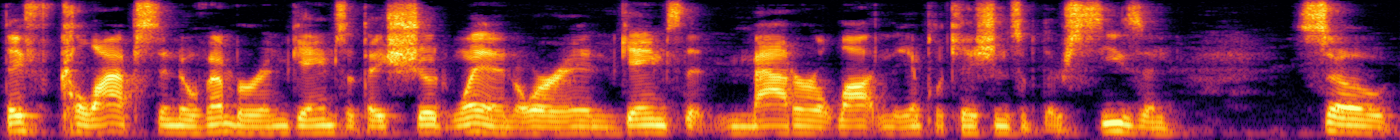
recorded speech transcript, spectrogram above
They've collapsed in November in games that they should win, or in games that matter a lot in the implications of their season. So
